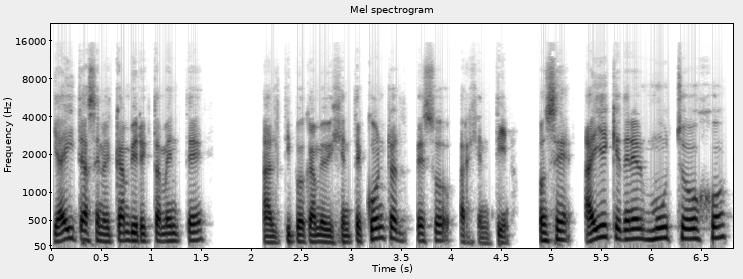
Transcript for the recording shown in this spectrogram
Y ahí te hacen el cambio directamente al tipo de cambio vigente contra el peso argentino. Entonces, ahí hay que tener mucho ojo.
